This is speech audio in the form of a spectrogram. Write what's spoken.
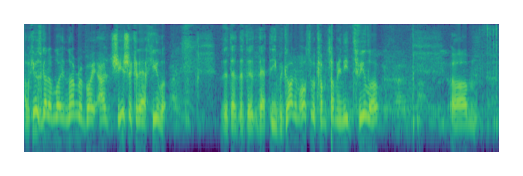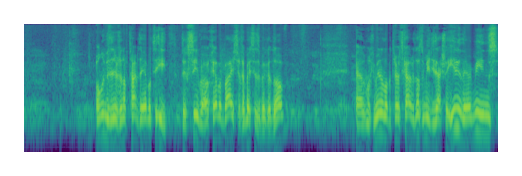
Aber kibus gadam loy number boy sheisha kadei achila. That that that that the begodim also become Tomei need tefillah. Um, only if there's enough time to be able to eat. The chsiva hachema bias shechabes is begadov. And when communal it doesn't mean he's actually eating there. It means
